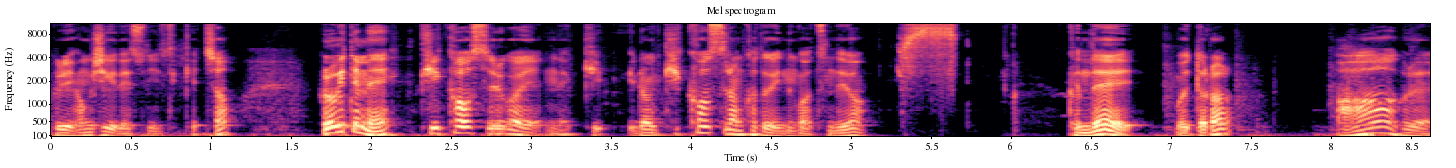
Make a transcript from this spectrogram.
그런 형식이 될 수 있겠죠. 그렇기 때문에 퀵하우스가 네, 이런 퀵하우스란 카드가 있는 것 같은데요. 근데 뭐였더라? 아 그래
